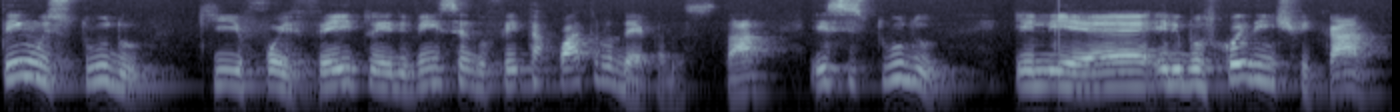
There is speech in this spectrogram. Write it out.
Tem um estudo que foi feito, ele vem sendo feito há quatro décadas, tá? Esse estudo, ele, é, ele buscou identificar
